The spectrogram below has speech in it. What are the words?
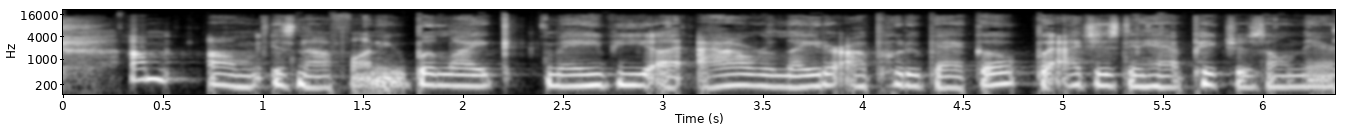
I'm um, it's not funny, but like maybe an hour later, I put it back up, but I just didn't have pictures on there.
